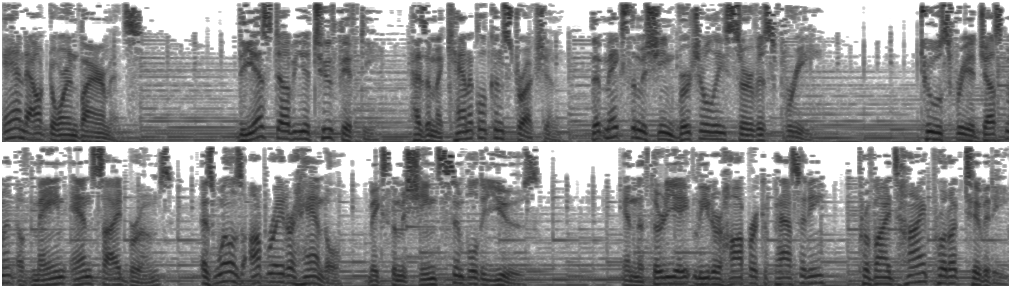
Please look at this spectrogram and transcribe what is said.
and outdoor environments. The SW250 has a mechanical construction that makes the machine virtually service-free. Tools-free adjustment of main and side brooms, as well as operator handle, makes the machine simple to use. And the 38-liter hopper capacity provides high productivity.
